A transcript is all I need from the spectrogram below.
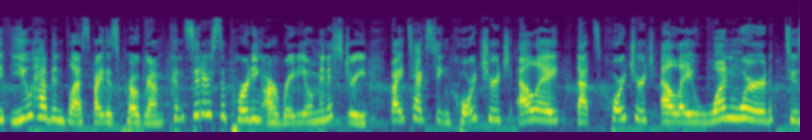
If you have been blessed by this program, consider supporting our radio ministry by texting Core Church LA, that's Core Church LA, one word, to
